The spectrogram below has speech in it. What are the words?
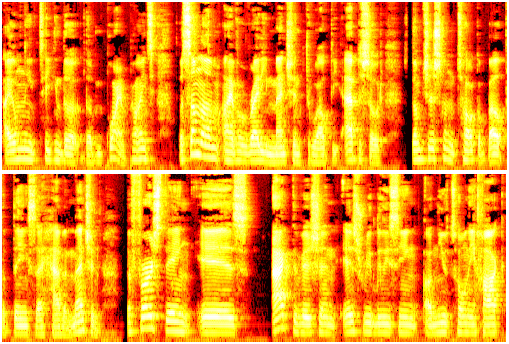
I only taken the, the important points, but some of them I've already mentioned throughout the episode. So I'm just going to talk about the things I haven't mentioned. The first thing is Activision is releasing a new Tony Hawk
